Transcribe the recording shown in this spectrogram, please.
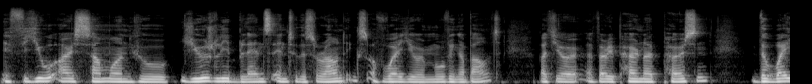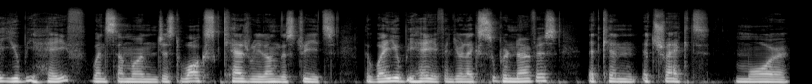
if you are someone who usually blends into the surroundings of where you're moving about, but you're a very paranoid person, the way you behave when someone just walks casually along the streets, the way you behave, and you're like super nervous, that can attract more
